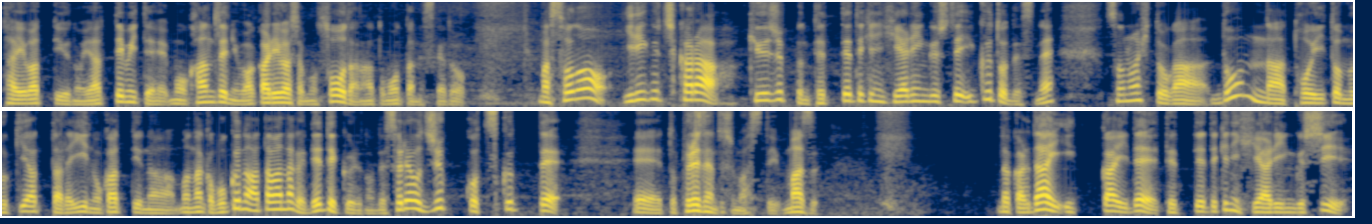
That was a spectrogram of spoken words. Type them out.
対話っていうのをやってみて、もう完全に分かりました。もうそうだなと思ったんですけど、まあ、その入り口から90分徹底的にヒアリングしていくとですね、その人がどんな問いと向き合ったらいいのかっていうのは、まあ、なんか僕の頭の中で出てくるので、それを10個作って、えっ、ー、と、プレゼントしますっていう、まず。だから第1回で徹底的にヒアリングし、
